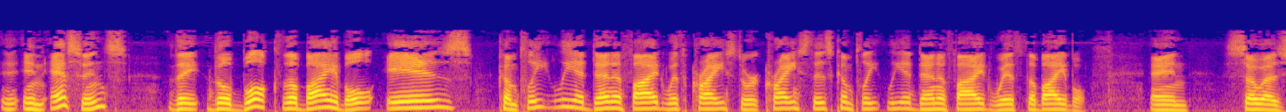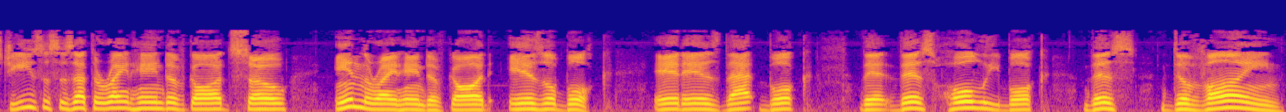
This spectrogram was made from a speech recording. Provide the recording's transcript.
in essence, the, the book, the Bible is completely identified with Christ or Christ is completely identified with the Bible. And so as Jesus is at the right hand of God, so in the right hand of God is a book. It is that book, that this holy book, this divine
